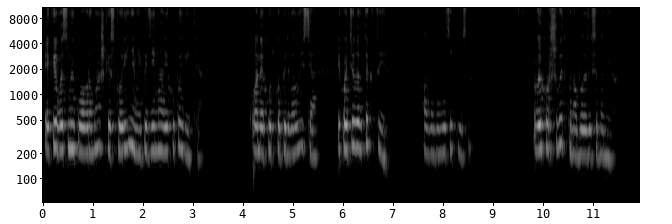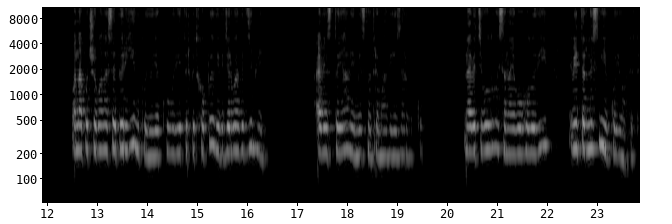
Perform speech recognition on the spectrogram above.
який висмикував ромашки з корінням і підіймав їх у повітря. Вони хутко підвелися і хотіли втекти, але було запізно. Вихор швидко наблизився до них. Вона почувалася пір'їнкою, яку вітер підхопив і відірвав від землі, а він стояв і міцно тримав її за руку. Навіть волосся на його голові вітер не смів койовдити.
